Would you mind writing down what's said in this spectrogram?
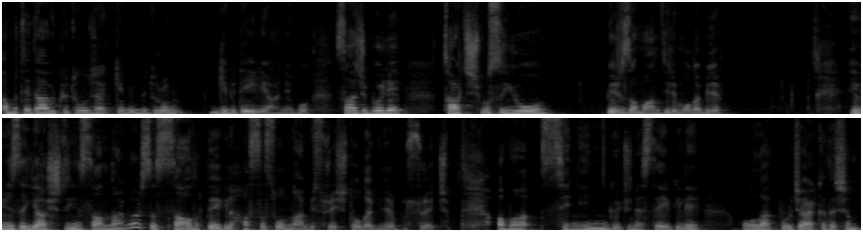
Ama tedavi kötü olacak gibi bir durum gibi değil yani bu. Sadece böyle tartışması yoğun bir zaman dilimi olabilir. Evinizde yaşlı insanlar varsa sağlıkla ilgili hassas olunan bir süreçte olabilir bu süreç. Ama senin gücüne sevgili Oğlak Burcu arkadaşım,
